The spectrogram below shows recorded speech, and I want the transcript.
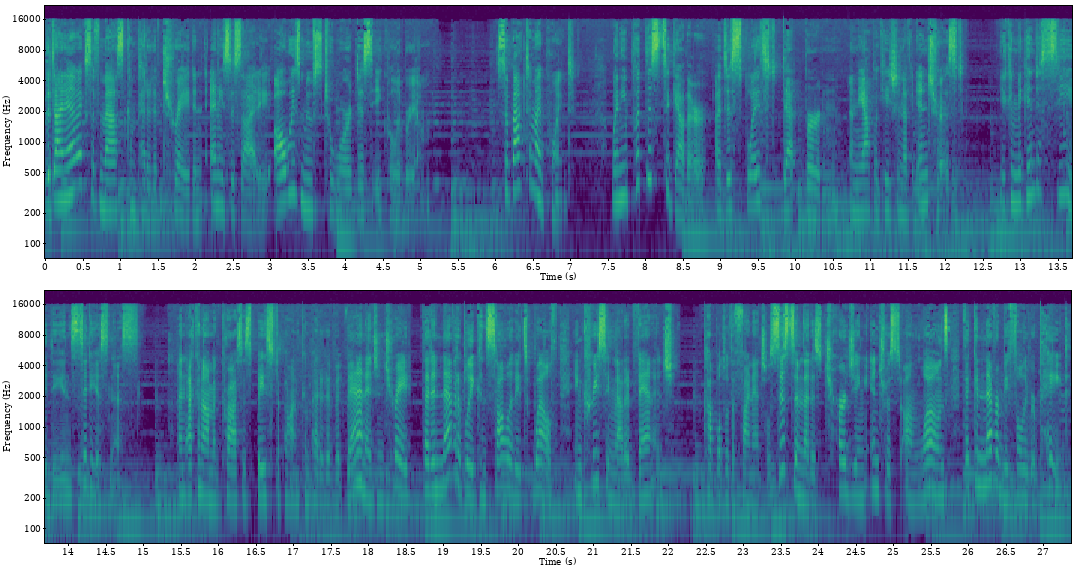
The dynamics of mass competitive trade in any society always moves toward disequilibrium. So back to my point. When you put this together, a displaced debt burden and the application of interest, you can begin to see the insidiousness. An economic process based upon competitive advantage in trade that inevitably consolidates wealth, increasing that advantage, coupled with a financial system that is charging interest on loans that can never be fully repaid.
